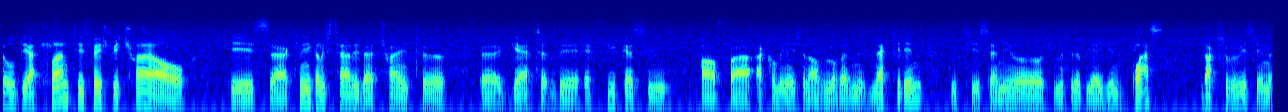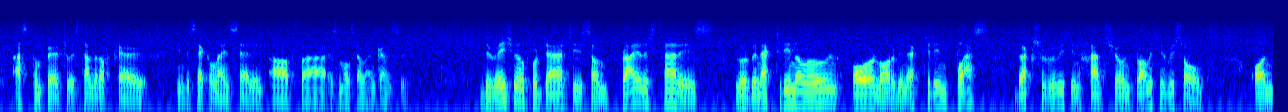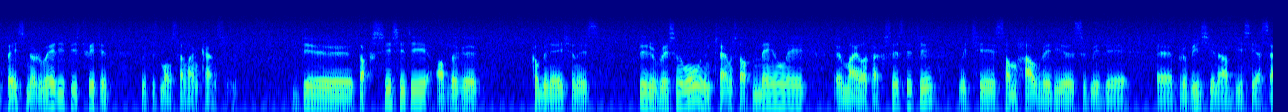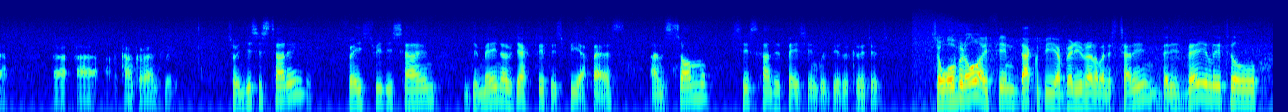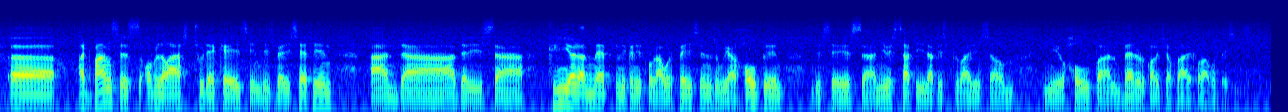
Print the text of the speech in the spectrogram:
So the Atlantis phase 3 trial is a clinical study that trying to uh, get the efficacy of uh, a combination of lurbinectedin, which is a new chemotherapy agent, plus doxorubicin as compared to a standard of care in the second line setting of uh, small cell lung cancer. The rationale for that is on prior studies, lurbinectedin alone or lurbinectedin plus doxorubicin had shown promising results on patients already treated with small cell lung cancer. The toxicity of the combination is pretty reasonable in terms of mainly uh, myelotoxicity, which is somehow reduced with the uh, provision of G-CSF uh, uh, concurrently. So in this study, phase 3 design, the main objective is PFS, and some 600 patients would be recruited. So overall, I think that could be a very relevant study. There is very little uh, advances over the last two decades in this very setting, and uh, there is uh, clear unmet clinical need for our patients. We are hoping this is a new study that is providing some new hope and better quality of life for our patients.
